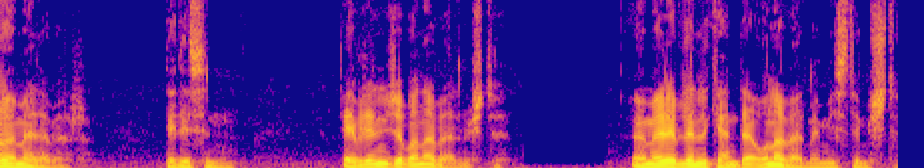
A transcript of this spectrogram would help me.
Ömer'e ver. Dedesinin. Evlenince bana vermişti. Ömer evlenirken de ona vermemi istemişti.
